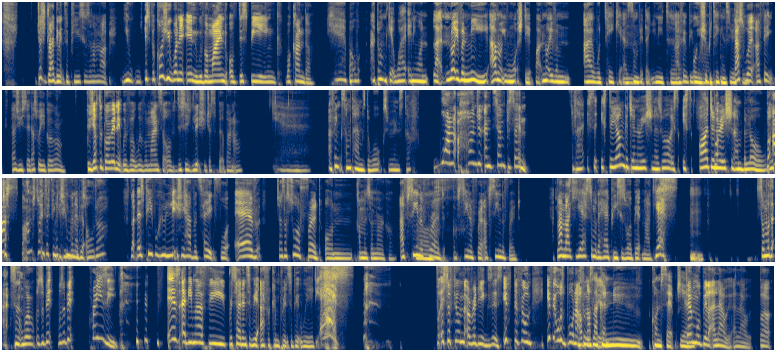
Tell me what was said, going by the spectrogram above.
just dragging it to pieces, and I'm like, you. It's because you went in with a mind of this being Wakanda. Yeah, but I don't get why anyone, like, not even me, I haven't even watched it, but not even I would take it as Mm. something that you need to, I think or you should be taken seriously. That's where I think, as you say, that's where you go wrong because you have to go in it with a with a mindset of this is literally just a bit of banter. yeah. I think sometimes the walks ruin stuff. One hundred and ten percent. Like it's it's the younger generation as well. It's it's our generation and below. But I, just but I'm starting to think it's even a bit older. Like there's people who literally have a take for every. Just I saw a thread on Coming to America. I've seen a Oh. thread. I've seen a thread. I've seen the thread, and I'm like, yes, some of the hair pieces were a bit mad. Yes, some of the accent were was a bit was a bit crazy. Is Eddie Murphy pretending to be an African prince a bit weird? Yes. But it's a film that already exists. If the film, if it was born out if of it was nothing, like a new concept, yeah. then we'll be like, allow it, allow it. But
